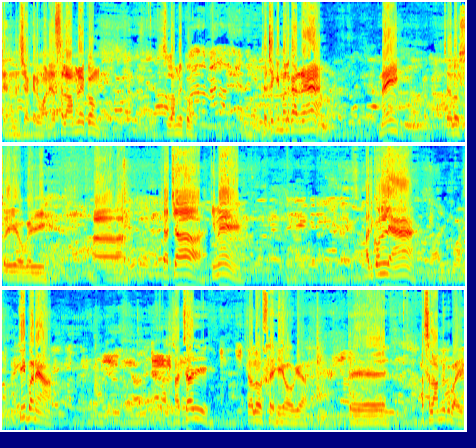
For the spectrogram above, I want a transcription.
चैनल चेक करवाने। अस्सलाम वालेकुम। अस्सलाम चाचा की मल कर रहे हैं? नहीं? चलो सही हो गया जी। चाचा किमें? अज कौन लिया की बनया अच्छा जी, चलो सही हो गया। ते वालेकुम भाई।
